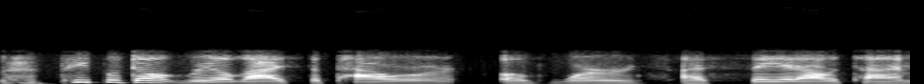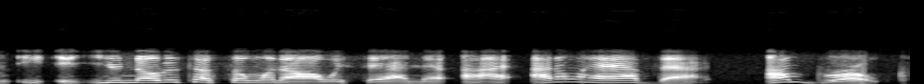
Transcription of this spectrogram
People don't realize the power of words. I say it all the time. You notice how someone always say, "I ne- I I don't have that. I'm broke."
